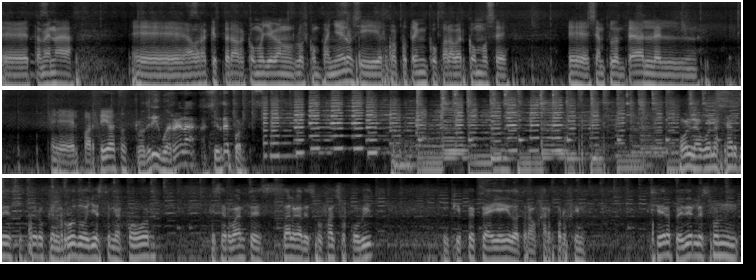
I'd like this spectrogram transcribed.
Eh, también ah, eh, habrá que esperar cómo llegan los compañeros y el cuerpo técnico para ver cómo se, eh, se plantea el, el, el partido. Rodrigo Herrera, Asir Deportes. Hola, buenas tardes. Espero que el Rudo ya esté mejor, que Cervantes salga de su falso COVID y que Pepe haya ido a trabajar por fin. Quisiera pedirles un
